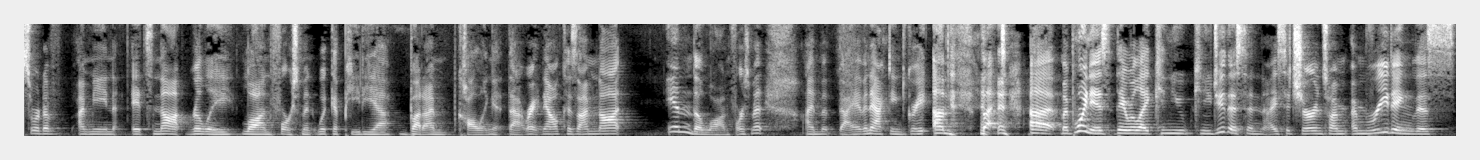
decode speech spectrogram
sort of i mean it's not really law enforcement wikipedia but i'm calling it that right now because i'm not in the law enforcement. I'm a, i have an acting degree. Um but uh my point is they were like can you can you do this? And i said sure. And so i'm, I'm reading this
